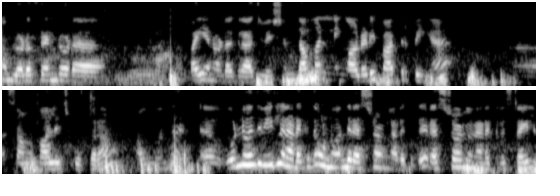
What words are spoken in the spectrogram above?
நம்மளோட ஃப்ரெண்டோட பையனோட கிராஜுவேஷன் தமன் நீங்கள் ஆல்ரெடி பார்த்துருப்பீங்க. ஸோ அவங்க காலேஜ் போகிறான் ஒன்று வந்து வீட்டில் நடக்குது ஒன்று வந்து ரெஸ்டாரண்ட் நடக்குது. ரெஸ்டாரண்ட்டில் நடக்கிற ஸ்டைல்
